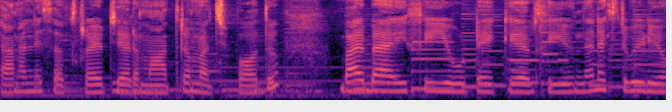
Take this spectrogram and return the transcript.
ఛానల్ని సబ్స్క్రైబ్ చేయడం మాత్రం మర్చిపోవద్దు. Bye bye see you take care see you in the next video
